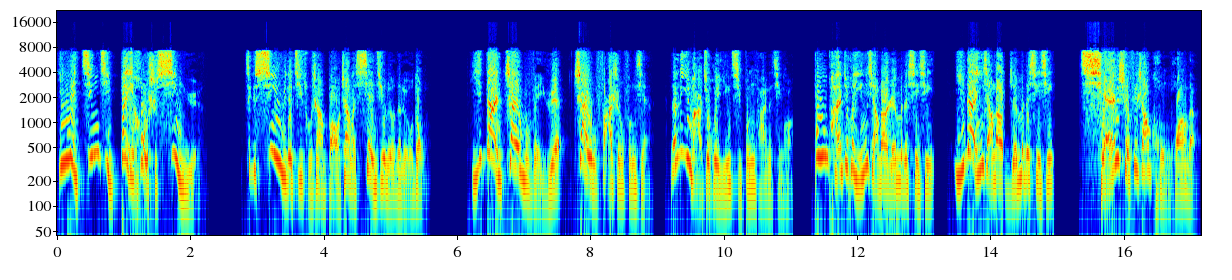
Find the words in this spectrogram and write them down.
因为经济背后是信誉，这个信誉的基础上保障了现金流的流动。一旦债务违约，债务发生风险，那立马就会引起崩盘的情况，崩盘就会影响到人们的信心。一旦影响到人们的信心，钱是非常恐慌的，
